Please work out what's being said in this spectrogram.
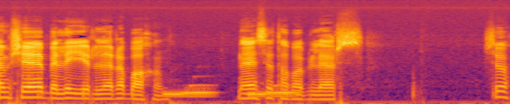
Həmişə belə yerlərə baxın. Nəsə tapa bilərsiniz. Всё.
